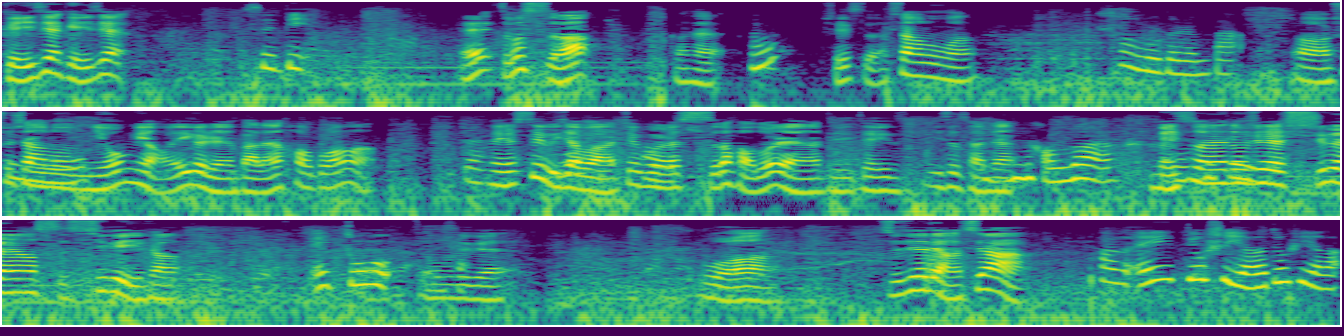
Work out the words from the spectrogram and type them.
给一件，给一件！CD，哎，怎么死了？刚才嗯，谁死了？上路吗？上路的人吧，哦，是是上路牛牛秒了一个人，把蓝耗光了。对那也是 save 一下吧，这会儿死了好多人啊！这这一一次团战，嗯，好乱啊。每次团战都是十个人要死七个以上。哎，中路，中路这边，我直接两下，那个，哎，丢视野了，丢视野了。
